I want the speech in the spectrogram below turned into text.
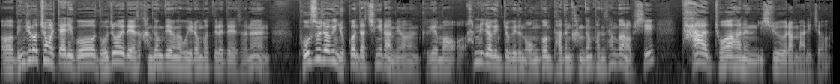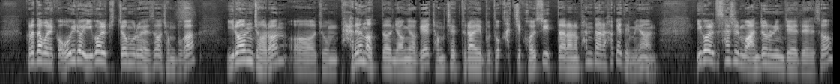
어 민주노총을 때리고 노조에 대해서 강경 대응하고 이런 것들에 대해서는 보수적인 유권자층이라면 그게 뭐 합리적인 쪽이든 온건파든 강경파든 상관없이 다 좋아하는 이슈란 말이죠. 그러다 보니까 오히려 이걸 기점으로 해서 정부가 이런저런 어 좀 다른 어떤 영역의 정책 드라이브도 같이 걸 수 있다라는 판단을 하게 되면 이걸 사실 뭐 안전운임제에 대해서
